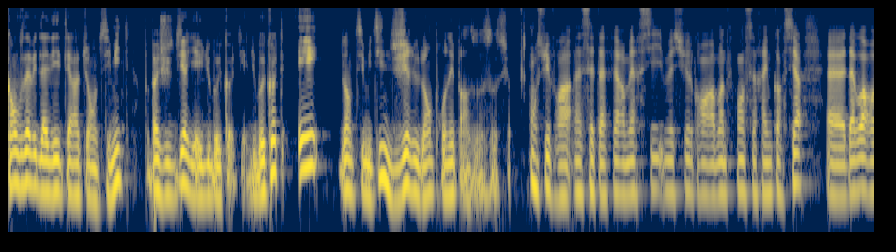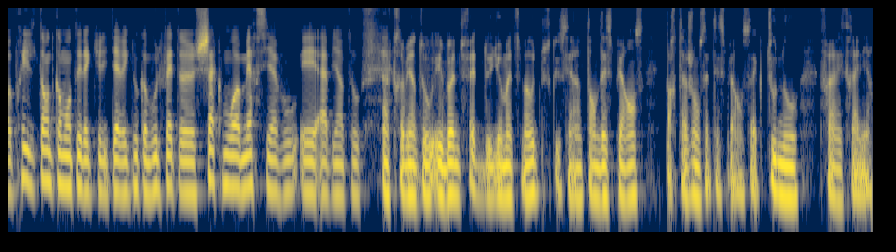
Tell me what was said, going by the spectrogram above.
quand vous avez de la littérature antisémite, on ne peut pas juste dire il y a eu du boycott. Il y a du boycott et de l'antisémitisme virulent prôné par les associations. On suivra euh, cette affaire. Merci, monsieur le grand rabbin de France, Raïm Corsia, euh, d'avoir pris le temps de commenter l'actualité avec nous comme vous le faites euh, chaque mois. Merci à vous et à bientôt. À très bientôt et bonne fête de Yom Ha'atzmaut puisque c'est un temps d'espérance. Partageons cette espérance avec tous nos frères israéliens.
